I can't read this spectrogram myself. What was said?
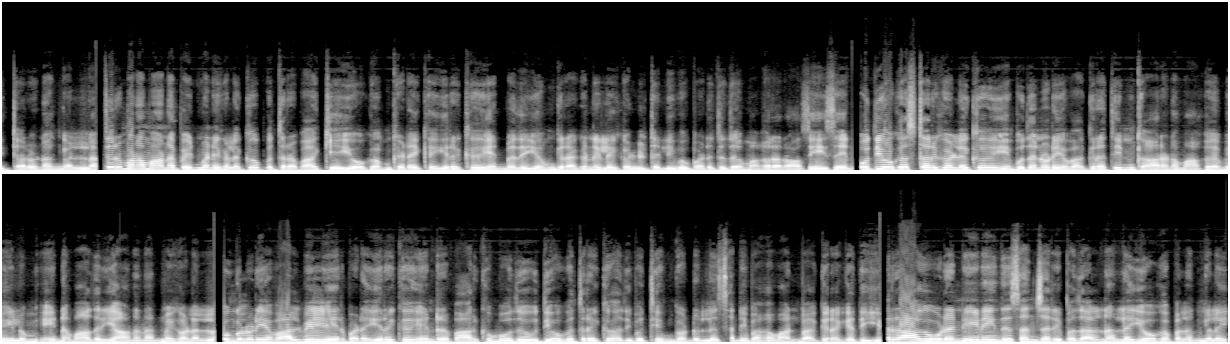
இத்தருணங்கள்ல திருமணமான பெண்மணிகளுக்கு புத்திர பாக்கிய யோகம் கிடைக்க இருக்கு என்பதையும் கிரக நிலைகள் தெளிவுபடுத்துது. மகர ராசியை சேர்ந்த உத்தியோகஸ்தர்களுக்கு புதனுடைய வக்ரத்தின் காரணமாக மேலும் என்ன மாதிரியான நன்மைகள் எல்லாம் உங்களுடைய வாழ்வில் ஏற்பட இருக்கு என்று பார்க்கும்போது உத்தியோகத்துறைக்கு அதிபத்தியம் கொண்டுள்ள சனி பகவான் பக்ரகதி ராகுவுடன் இணைந்து சஞ்சரிப்பதால் நல்ல யோக பலன்களை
